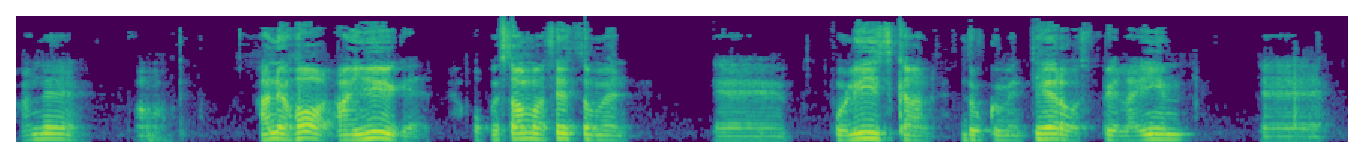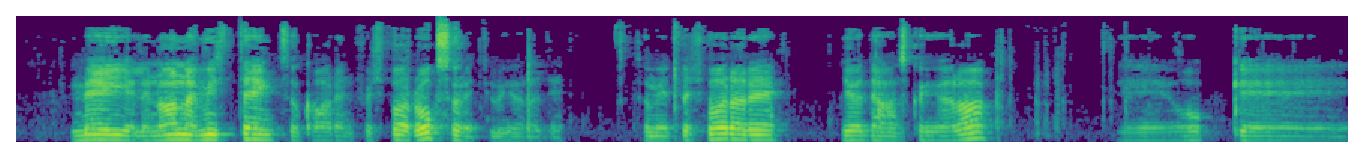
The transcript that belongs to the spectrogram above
han är, ja, han är hard, han ljuger. Och på samma sätt som en eh, polis kan dokumentera och spela in eh, mig eller någon annan misstänkt så har en försvarare också rätt till att göra det. Så min försvarare gör det han ska göra. Eh, och eh,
